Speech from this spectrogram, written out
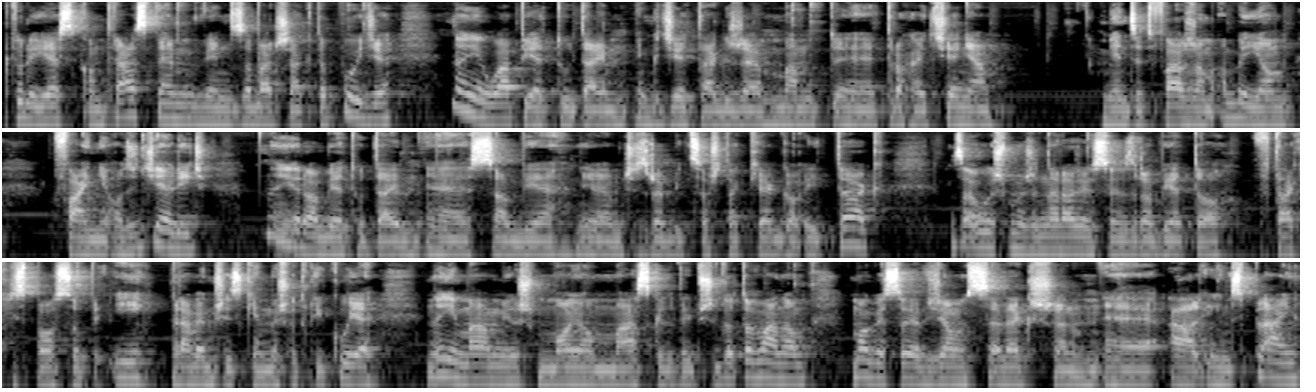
który jest kontrastem, więc zobaczę jak to pójdzie. No i łapię tutaj, gdzie także mam trochę cienia między twarzą, aby ją fajnie oddzielić. No i robię tutaj e, sobie, nie wiem czy zrobić coś takiego i tak. Załóżmy, że na razie sobie zrobię to w taki sposób i prawym wszystkim mysz odklikuję. No i mam już moją maskę tutaj przygotowaną. Mogę sobie wziąć Selection e, All in Spline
